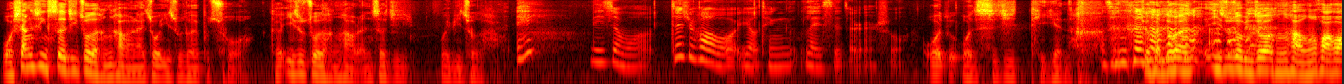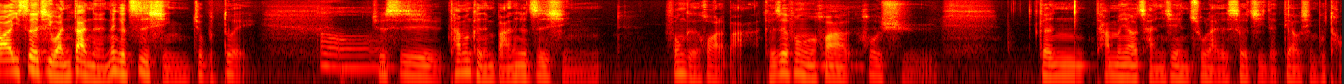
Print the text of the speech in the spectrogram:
我相信设计做的很好的人来做艺术都会不错，可艺术做的很好的人设计未必做得好。哎，你怎么这句话我有听类似的人说？我我的实际体验啊，就很多人艺术作品做得很好，很画画一设计完蛋了，那个字形就不对。哦，就是他们可能把那个字型。风格化了吧？可是这个风格化或许跟他们要呈现出来的设计的调性不同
